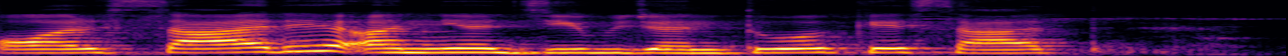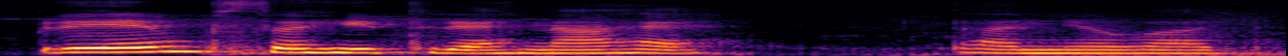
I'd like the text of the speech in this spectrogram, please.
और सारे अन्य जीव जंतुओं के साथ प्रेम सहित रहना है। धन्यवाद।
